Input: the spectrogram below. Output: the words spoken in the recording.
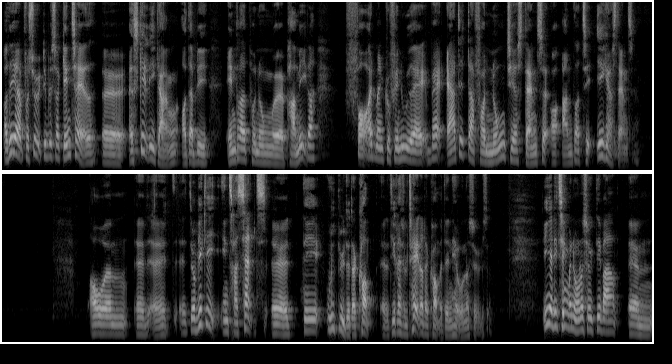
Og det her forsøg, det blev så gentaget øh, adskillige gange, og der blev ændret på nogle øh, parametre, for at man kunne finde ud af, hvad er det, der får nogen til at stanse, og andre til ikke at stanse. Og øhm, øh, øh, det var virkelig interessant, øh, det udbytte, der kom, eller de resultater, der kom af den her undersøgelse. En af de ting, man undersøgte, det var, øh,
